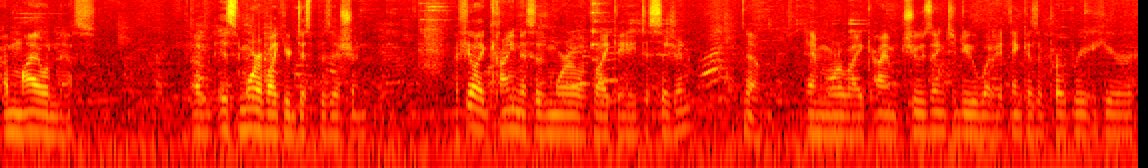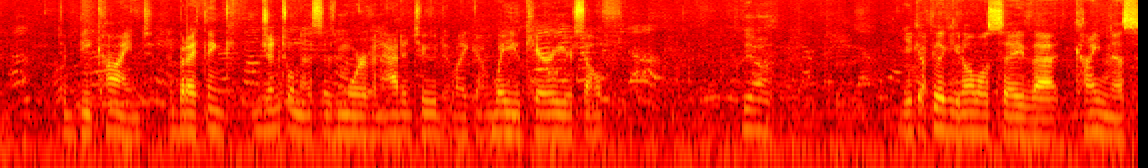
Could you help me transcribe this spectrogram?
a mildness. Of, it's more of like your disposition. I feel like kindness is more of like a decision Yeah. and more like I'm choosing to do what I think is appropriate here to be kind. But I think gentleness is more of an attitude, like a way you carry yourself. Yeah, You, I feel like you can almost say that kindness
